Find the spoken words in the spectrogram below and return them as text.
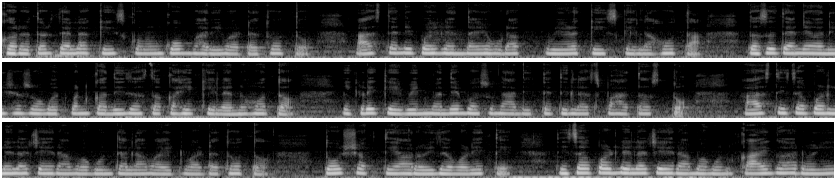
खरं तर त्याला किस करून खूप भारी वाटत होतं. आज त्याने पहिल्यांदा एवढा वेळ किस केला होता. तसं त्याने अनिशासोबत पण कधीच असं काही केलं नव्हतं. इकडे केबिनमध्ये बसून आदित्य तिलाच पाहत असतो. आज तिचा पडलेला चेहरा बघून त्याला वाईट वाटत होतं. तो शक्ती आरोईजवळ येते. तिचा पडलेला चेहरा बघून काय ग आरोई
